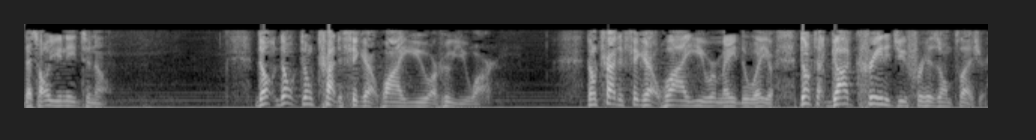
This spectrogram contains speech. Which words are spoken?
That's all you need to know. Don't don't don't try to figure out why you are who you are. Don't try to figure out why you were made the way you are. Don't try, God created you for His own pleasure.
